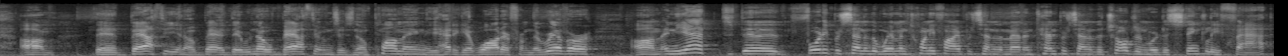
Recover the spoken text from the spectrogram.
um, they had bath, you know, ba there were no bathrooms, there's no plumbing, you had to get water from the river. Um, and yet, 40% of the women, 25% of the men, and 10% of the children were distinctly fat.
